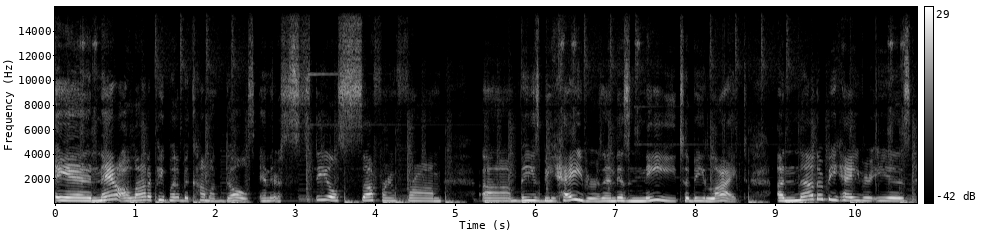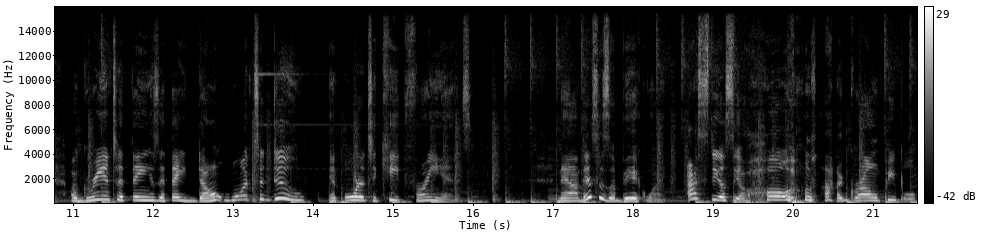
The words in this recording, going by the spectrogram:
and now a lot of people have become adults and they're still suffering from um, these behaviors and this need to be liked. Another behavior is agreeing to things that they don't want to do in order to keep friends. Now, this is a big one. I still see a whole lot of grown people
